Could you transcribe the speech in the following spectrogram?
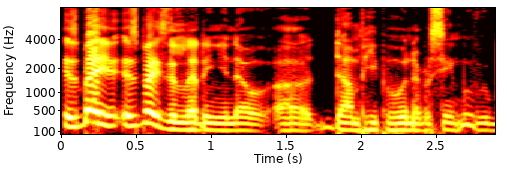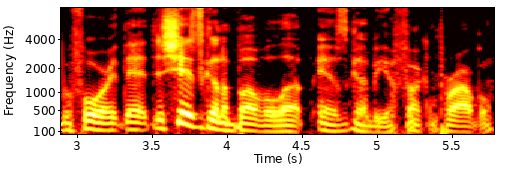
it's ba- it's basically letting you know, uh, dumb people who never seen a movie before that the shit's gonna bubble up and it's gonna be a fucking problem.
